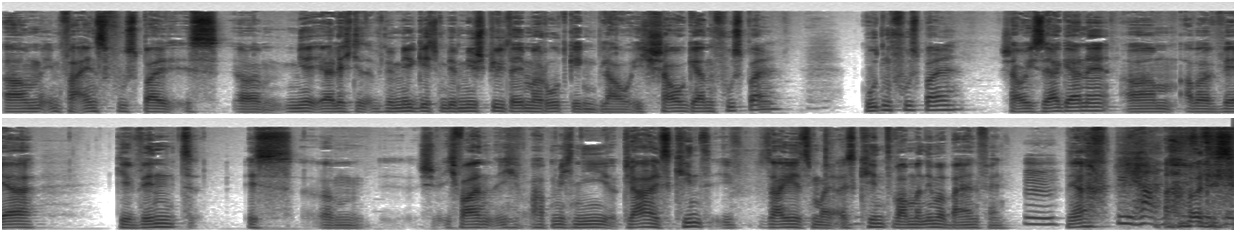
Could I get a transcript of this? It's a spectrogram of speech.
Ähm, Im Vereinsfußball ist ähm, mir ehrlich gesagt, bei mir, geht, bei mir spielt er immer Rot gegen Blau. Ich schaue gern Fußball, guten Fußball, schaue ich sehr gerne, ähm, aber wer gewinnt, ist ähm, ich war, ich habe mich nie, klar als Kind, ich sage jetzt mal, als Kind war man immer Bayern-Fan. Mhm. Ja, ja aber, das,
